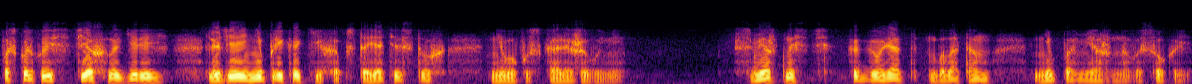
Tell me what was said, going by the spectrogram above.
поскольку из тех лагерей людей ни при каких обстоятельствах не выпускали живыми. Смертность, как говорят, была там непомерно высокой.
